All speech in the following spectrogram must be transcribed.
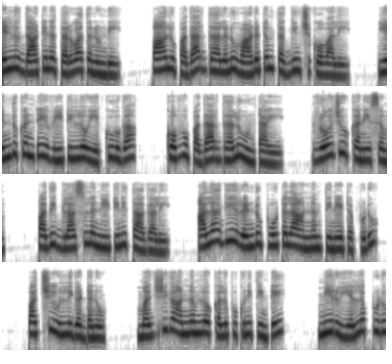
ఏళ్ళు దాటిన తర్వాత నుండి పాలు పదార్థాలను వాడటం తగ్గించుకోవాలి. ఎందుకంటే వీటిల్లో ఎక్కువగా కొవ్వు పదార్థాలు ఉంటాయి. రోజూ కనీసం పది గ్లాసుల నీటిని తాగాలి. అలాగే రెండు పూటల అన్నం తినేటప్పుడు పచ్చి ఉల్లిగడ్డను మజ్జిగ అన్నంలో కలుపుకుని తింటే మీరు ఎల్లప్పుడూ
